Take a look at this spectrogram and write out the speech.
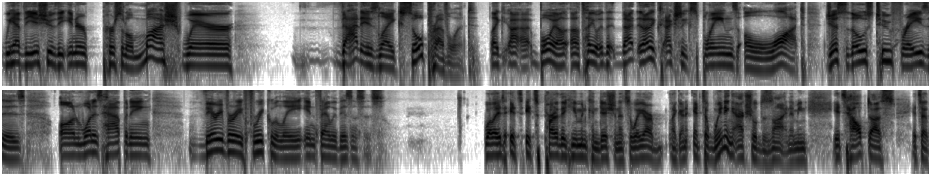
we have the issue of the interpersonal mush where that is like so prevalent. Like, uh, boy, I'll, I'll, tell you that, that that actually explains a lot. Just those two phrases on what is happening very, very frequently in family businesses. Well, it, it's it's part of the human condition. It's the way our like an, it's a winning actual design. I mean, it's helped us. It's a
